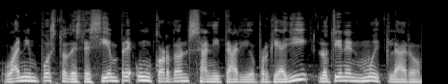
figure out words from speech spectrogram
o han impuesto desde siempre un cordón sanitario, porque allí lo tienen muy claro.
